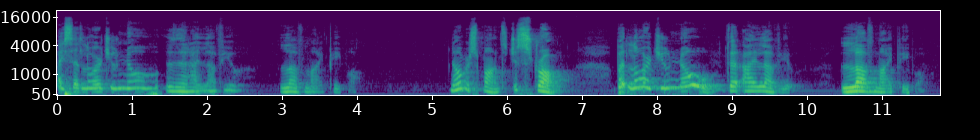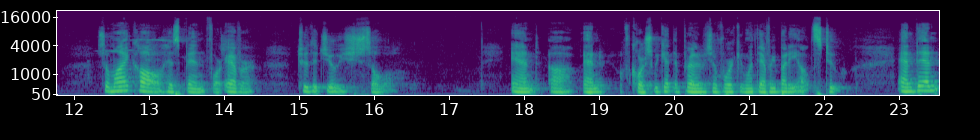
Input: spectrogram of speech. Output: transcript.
I said, Lord, you know that I love you. Love my people. No response, just strong. But Lord, you know that I love you. Love my people. So my call has been forever to the Jewish soul. And, uh, and of course, we get the privilege of working with everybody else too. And then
